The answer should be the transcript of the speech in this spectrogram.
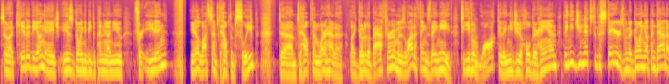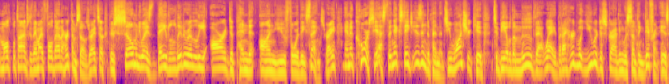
So a kid at a young age is going to be dependent on you for eating, you know, lots of times to help them sleep, to, um, to help them learn how to like go to the bathroom. And there's a lot of things they need to even walk. And they need you to hold their hand. They need you next to the stairs when they're going up and down at multiple times because they might fall down and hurt themselves, right? So there's so many ways they literally are dependent on you for these things, right? And of course, yes, the next stage is independence. You want your kid to be able to move that way. But I heard what you were describing was something different is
